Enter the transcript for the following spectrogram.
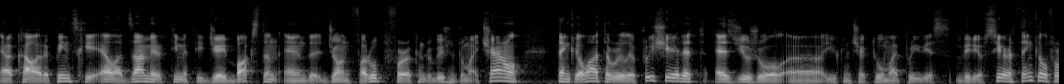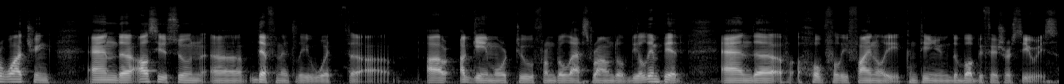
uh, Kyle Repinski, Elad Zamir, Timothy J. Buxton, and John Farup for a contribution to my channel. Thank you a lot, I really appreciate it. As usual, uh, you can check two of my previous videos here. Thank you all for watching, and uh, I'll see you soon, uh, definitely with a, game or two from the last round of the Olympiad, and uh, hopefully finally continuing the Bobby Fischer series.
